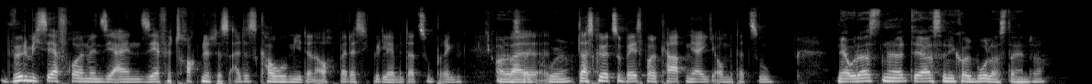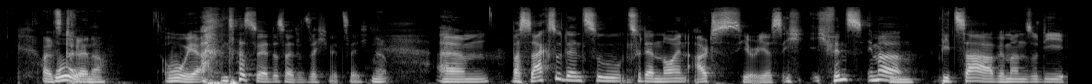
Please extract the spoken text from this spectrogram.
würde mich sehr freuen, wenn sie ein sehr vertrocknetes altes Kaugummi dann auch bei der Secret Lair mit dazu bringen. Oh, das weil cool. das gehört zu Baseballkarten ja eigentlich auch mit dazu. Ja, oder ist halt der erste Nicole Bolas dahinter? Als Oh. Trainer. Oh ja, das wäre das wär tatsächlich witzig. Ja. Ähm, was sagst du denn zu, zu der neuen Artist Series? Ich, ich finde es immer Hm. bizarr, wenn man so die,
